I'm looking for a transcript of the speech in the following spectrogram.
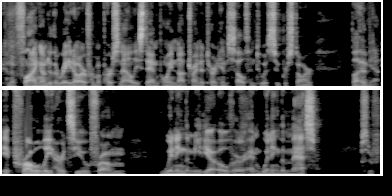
kind of flying under the radar from a personality standpoint, not trying to turn himself into a superstar. But yeah. it probably hurts you from winning the media over and winning the mass sort of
